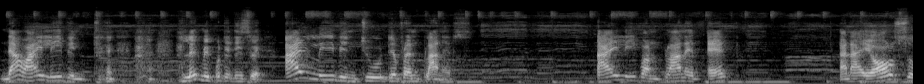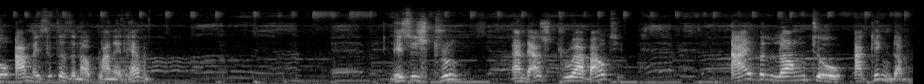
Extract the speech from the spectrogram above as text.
Now I live in. let me put it this way I live in two different planets. I live on planet Earth, and I also am a citizen of planet Heaven. This is true, and that's true about you. I belong to a kingdom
